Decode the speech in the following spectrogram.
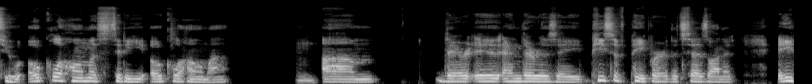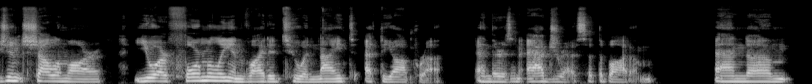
to Oklahoma City, Oklahoma. Hmm. Um, there is, and there is a piece of paper that says on it, "Agent Shalimar, you are formally invited to a night at the opera." And there's an address at the bottom, and um,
